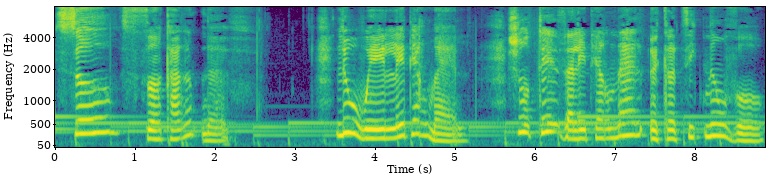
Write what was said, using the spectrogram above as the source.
Psaume 149 Louez l'Éternel. Chantez à l'Éternel un cantique nouveau.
